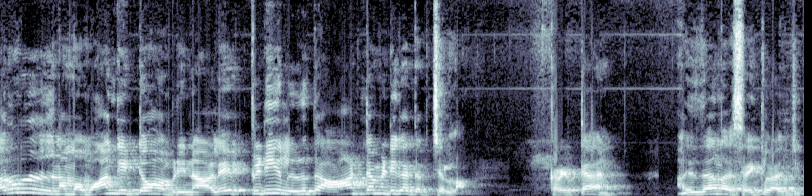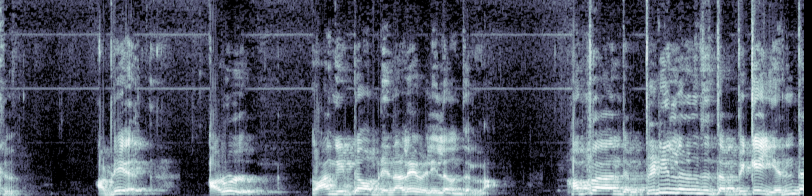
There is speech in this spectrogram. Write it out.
அருள் நம்ம வாங்கிட்டோம் அப்படின்னாலே பிடியிலிருந்து ஆட்டோமேட்டிக்காக தப்பிச்சிடலாம். கரெக்டாக அதுதாங்க சைக்கலாஜிக்கல் அப்படியே அருள் வாங்கிட்டோம் அப்படின்னாலே வெளியில் வந்துடலாம். அப்போ அந்த பிடியிலிருந்து தப்பிக்க எந்த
